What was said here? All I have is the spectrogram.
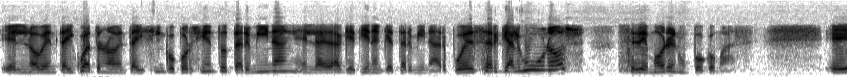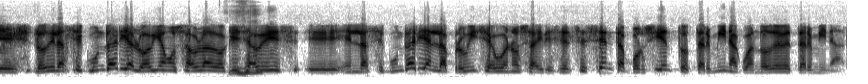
el 94-95% terminan en la edad que tienen que terminar. Puede ser que algunos se demoren un poco más. Eh, lo de la secundaria lo habíamos hablado aquella vez. eh, en la secundaria en la provincia de Buenos Aires, el 60% termina cuando debe terminar.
